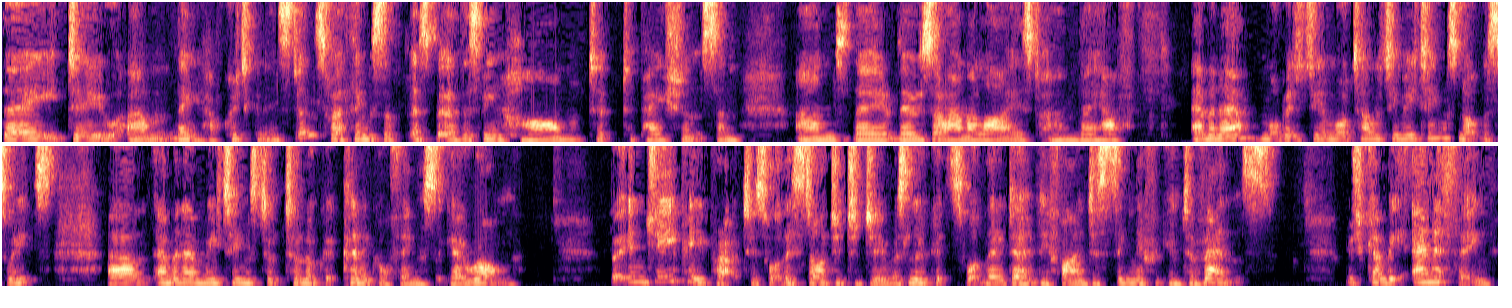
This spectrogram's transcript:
they do um, they have critical incidents where things have there's been harm to, to patients and and they those are analysed and they have M&M, morbidity and mortality meetings, not the sweets, um, M&M meetings to, to look at clinical things that go wrong. But in GP practice, what they started to do was look at what they defined as significant events, which can be anything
